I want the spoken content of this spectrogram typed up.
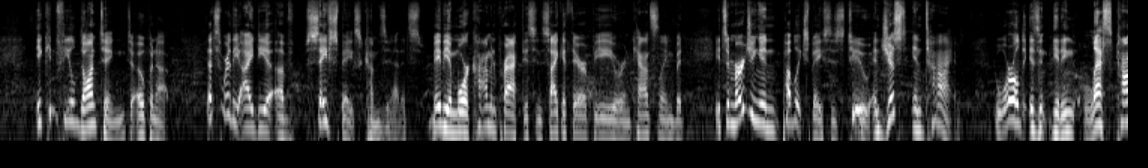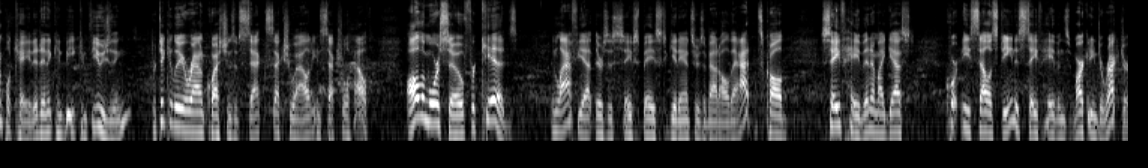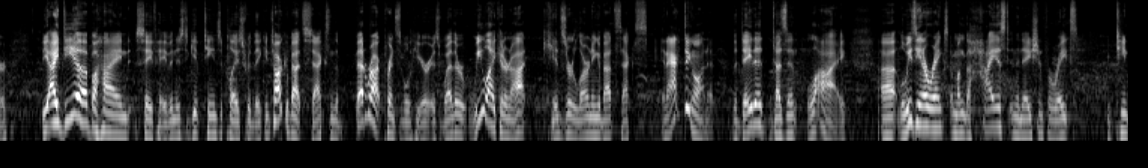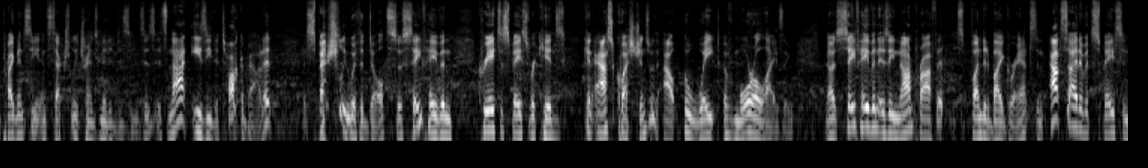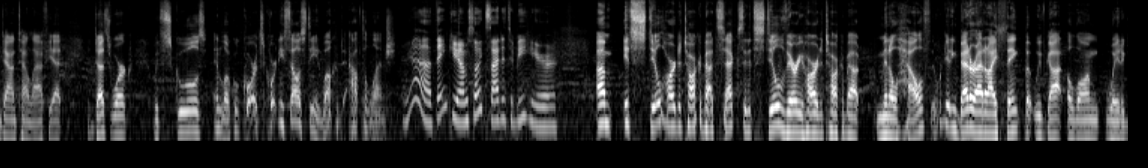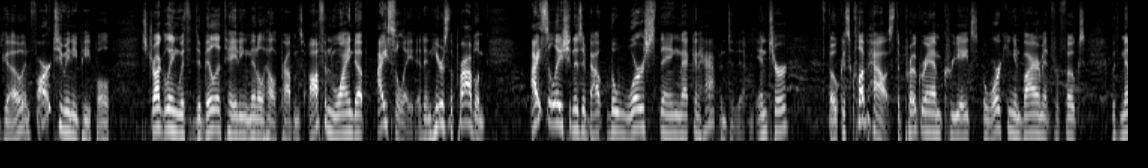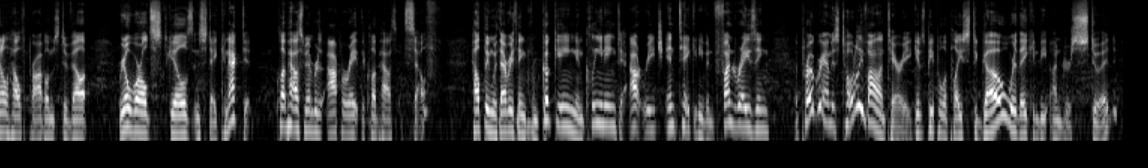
it can feel daunting to open up. That's where the idea of safe space comes in. It's maybe a more common practice in psychotherapy or in counseling, but it's emerging in public spaces too, and just in time. The world isn't getting less complicated, and it can be confusing, particularly around questions of sex, sexuality, and sexual health. All the more so for kids. In Lafayette, there's a safe space to get answers about all that. It's called Safe Haven, and my guest, Courtney Celestine, is Safe Haven's marketing director. The idea behind Safe Haven is to give teens a place where they can talk about sex, and the bedrock principle here is whether we like it or not, kids are learning about sex and acting on it. The data doesn't lie. Uh, Louisiana ranks among the highest in the nation for rates of teen pregnancy and sexually transmitted diseases. It's not easy to talk about it, especially with adults, so Safe Haven creates a space where kids can ask questions without the weight of moralizing. Now, Safe Haven is a nonprofit. It's funded by grants, and outside of its space in downtown Lafayette, it does work with schools and local courts. Courtney Celestine, welcome to Out to Lunch. Yeah, thank you. I'm so excited to be here. Um, it's still hard to talk about sex, and it's still very hard to talk about mental health. We're getting better at it, I think, but we've got a long way to go. And far too many people struggling with debilitating mental health problems often wind up isolated. And here's the problem isolation is about the worst thing that can happen to them. Enter Focus Clubhouse. The program creates a working environment for folks with mental health problems develop real world skills and stay connected. Clubhouse members operate the clubhouse itself, helping with everything from cooking and cleaning to outreach, intake, and even fundraising. The program is totally voluntary. It gives people a place to go where they can be understood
